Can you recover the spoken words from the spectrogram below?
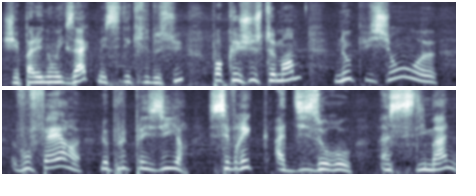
J'ai pas le nom exact, mais c'est écrit dessus pour que justement nous puissions euh, vous faire le plus plaisir. C'est vrai qu'à 10 euros un Slimane,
